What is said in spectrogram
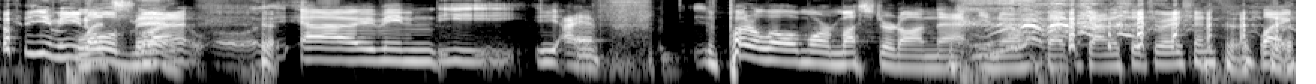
What do you mean, old man? uh, I mean, he- he- I have put a little more mustard on that, you know, that kind of situation. Like,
